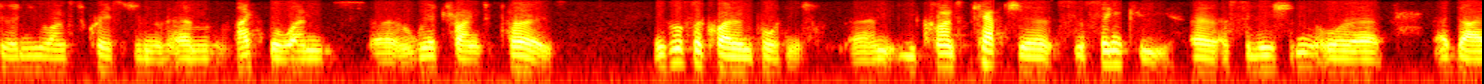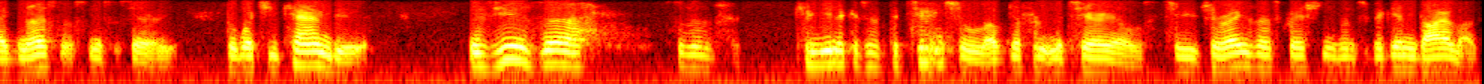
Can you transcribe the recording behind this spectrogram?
to a nuanced question um, like the ones uh, we're trying to pose is also quite important. Um, you can't capture succinctly a, a solution or a, a diagnosis necessarily, but what you can do is use the sort of communicative potential of different materials to, to raise those questions and to begin dialogue,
